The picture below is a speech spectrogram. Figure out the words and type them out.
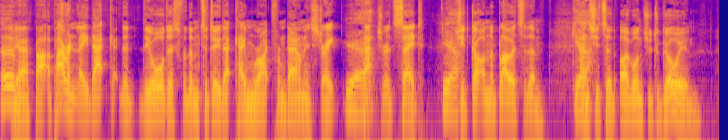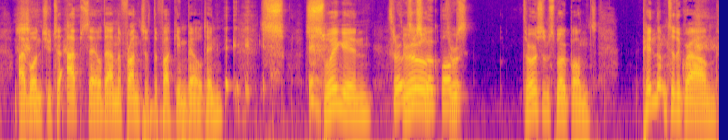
Um, yeah, but apparently that the the orders for them to do that came right from Downing Street. Yeah. Thatcher had said. Yeah. she'd got on the blower to them, Yeah. And she said, I want you to go in. I want you to abseil down the front of the fucking building. S- swing in. Throw some smoke bombs. throw some smoke bombs. Pin them to the ground.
